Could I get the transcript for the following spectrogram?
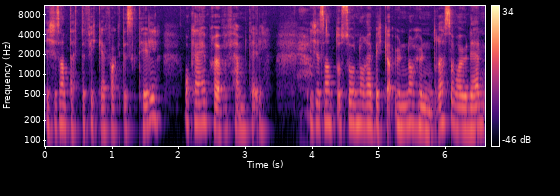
Ikke sant? Dette fikk jeg faktisk til. Ok, jeg prøver fem til. Ikke sant? Og så når jeg bikka under 100, så var jo det en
